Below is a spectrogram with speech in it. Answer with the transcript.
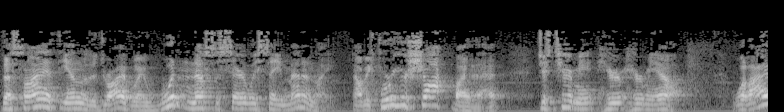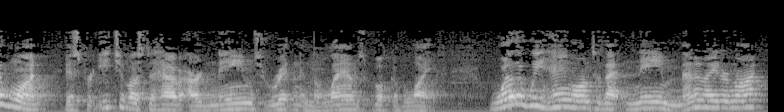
the sign at the end of the driveway wouldn't necessarily say Mennonite. Now, before you're shocked by that, just hear me, hear, hear me out. What I want is for each of us to have our names written in the Lamb's Book of Life. Whether we hang on to that name Mennonite or not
